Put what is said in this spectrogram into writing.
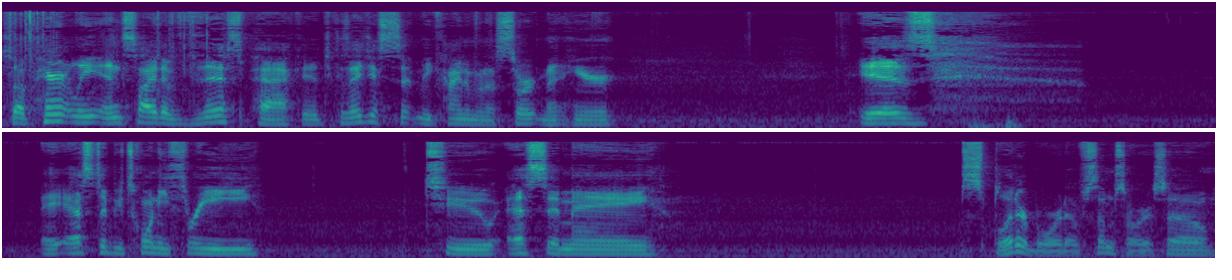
So apparently inside of this package, because they just sent me kind of an assortment here, is a SW23 to SMA splitter board of some sort. So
